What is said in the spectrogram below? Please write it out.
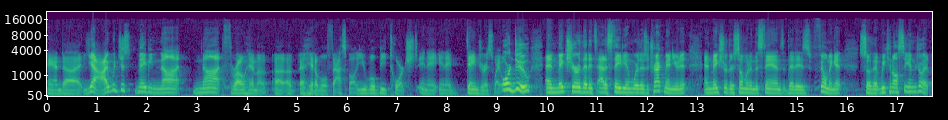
and uh, yeah, I would just maybe not not throw him a, a, a hittable fastball. You will be torched in a in a dangerous way, or do and make sure that it's at a stadium where there's a TrackMan unit, and make sure there's someone in the stands that is filming it so that we can all see and enjoy it.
